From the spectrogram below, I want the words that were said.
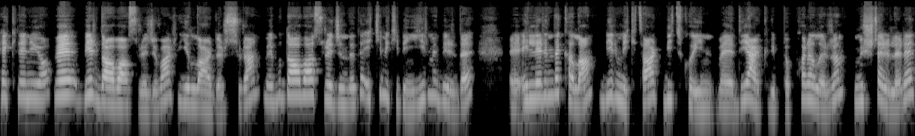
hackleniyor ve bir dava süreci var yıllardır süren ve bu dava sürecinde de Ekim 2021'de e, ellerinde kalan bir miktar Bitcoin ve diğer kripto paraların müşterilere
